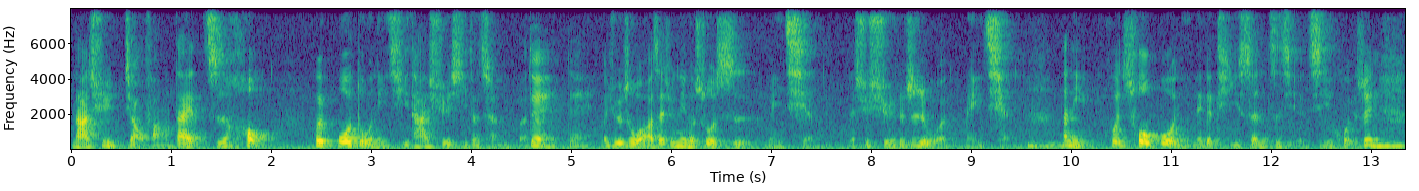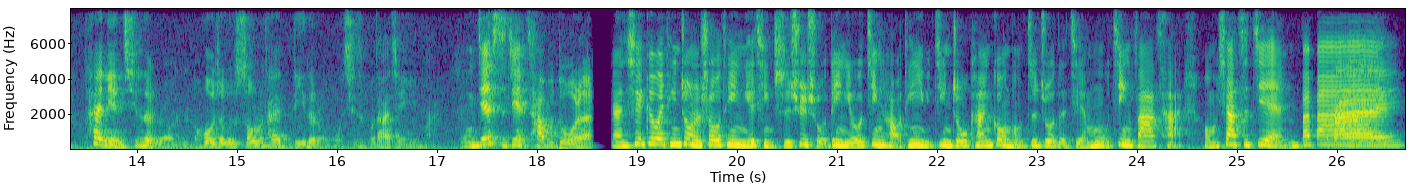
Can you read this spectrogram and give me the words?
拿去缴房贷之后，会剥夺你其他学习的成本。对对。那比如说我要再去那个硕士，没钱。那去学一个日文没钱，嗯、那你会错过你那个提升自己的机会。所以太年轻的人或者这个收入太低的人，我其实不大建议买。我们今天时间也差不多了，感谢各位听众的收听，也请持续锁定由静好听与静周刊共同制作的节目《静发财》。我们下次见，拜拜。拜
